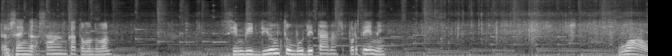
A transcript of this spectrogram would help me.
Dan saya nggak sangka teman-teman. Cymbidium tumbuh di tanah seperti ini. Wow.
